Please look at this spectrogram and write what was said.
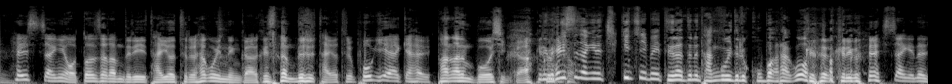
음. 헬스장에 어떤 사람들이 다이어트를 하고 있는가, 그 사람들 다이어트를 포기하게 할 방안은 무엇인가. 그리고 헬스장에는 치킨집에 드나드는 단골들을 고발하고 그 리고 헬스장에는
